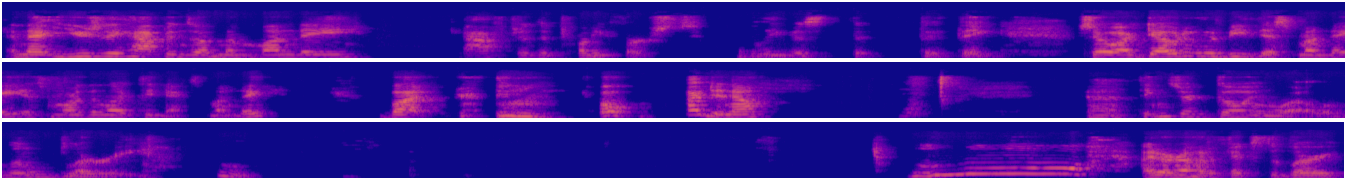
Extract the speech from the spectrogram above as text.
And that usually happens on the Monday after the 21st, I believe is the, the thing. So I doubt it would be this Monday. It's more than likely next Monday. But, oh, I don't know. Uh, things are going well, a little blurry. Ooh. Ooh, I don't know how to fix the blurry.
